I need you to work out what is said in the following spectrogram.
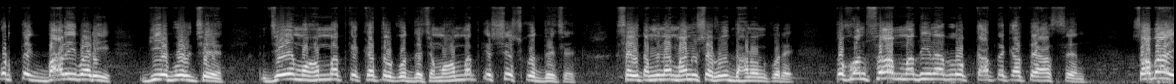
প্রত্যেক বাড়ি বাড়ি গিয়ে বলছে যে মোহাম্মদকে কাতল করে দিয়েছে, মোহাম্মদকে শেষ করে দিয়েছে শৈতান মানে মানুষের রূপ ধারণ করে। তখন সব মদিনার লোক কাঁদতে কাঁদতে আসছেন সবাই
